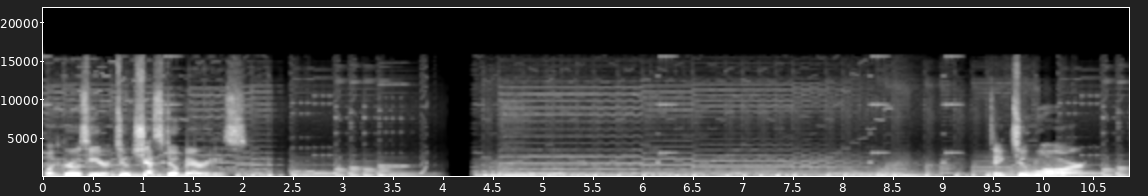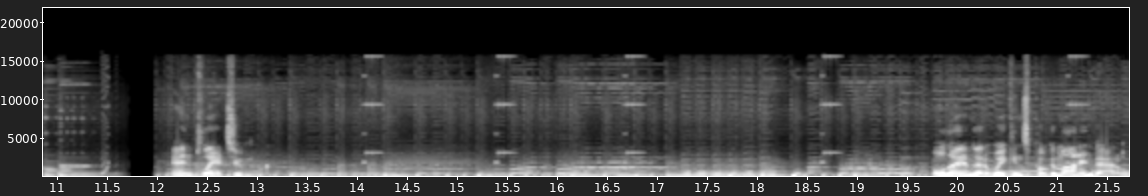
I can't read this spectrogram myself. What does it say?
What grows here? Two chesto berries. Take two more. And plant two more. Old item that awakens Pokemon in battle.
